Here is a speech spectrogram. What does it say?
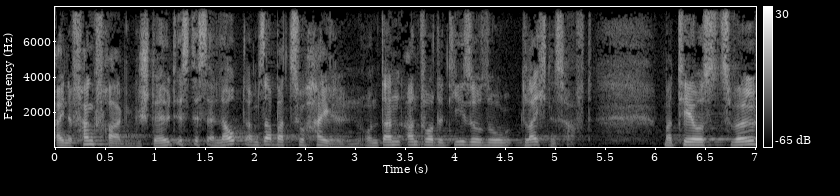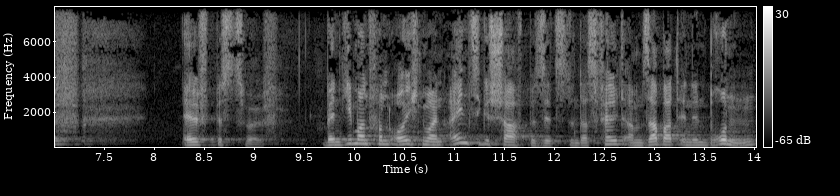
eine Fangfrage gestellt, ist es erlaubt, am Sabbat zu heilen? Und dann antwortet Jesus so gleichnishaft. Matthäus 12, 11 bis 12. Wenn jemand von euch nur ein einziges Schaf besitzt und das fällt am Sabbat in den Brunnen,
